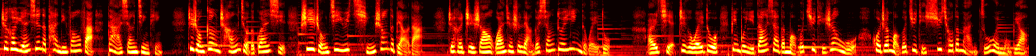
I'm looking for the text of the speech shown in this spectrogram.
这和原先的判定方法大相径庭。这种更长久的关系是一种基于情商的表达，这和智商完全是两个相对应的维度。而且这个维度并不以当下的某个具体任务或者某个具体需求的满足为目标，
